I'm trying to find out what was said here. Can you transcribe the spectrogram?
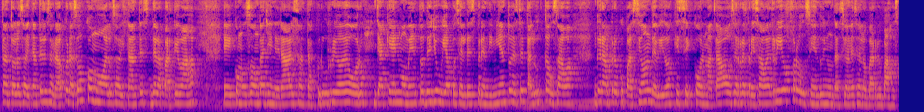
tanto a los habitantes de Sagrado Corazón como a los habitantes de la parte baja, eh, como son Gallineral, Santa Cruz, Río de Oro, ya que en momentos de lluvia, pues el desprendimiento de este talud causaba gran preocupación debido a que se colmataba o se represaba el río produciendo inundaciones en los barrios bajos.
